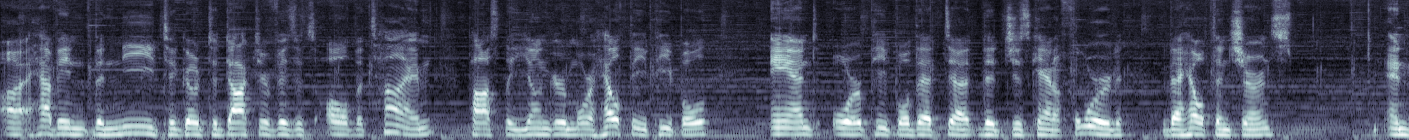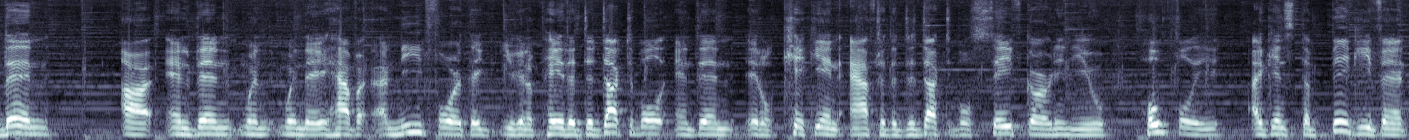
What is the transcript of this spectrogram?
uh, having the need to go to doctor visits all the time, possibly younger, more healthy people, and or people that uh, that just can't afford the health insurance. And then uh, and then when, when they have a, need for it, they, you're going to pay the deductible, and then it'll kick in after the deductible, safeguarding you, hopefully, against the big event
